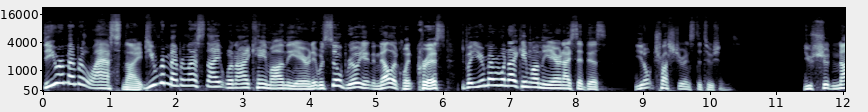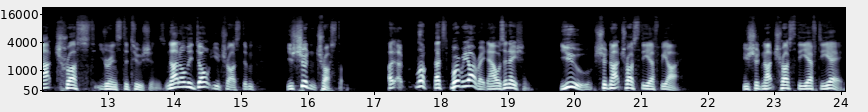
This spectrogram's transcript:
Do you remember last night? Do you remember last night when I came on the air and it was so brilliant and eloquent, Chris? But you remember when I came on the air and I said this? You don't trust your institutions. You should not trust your institutions. Not only don't you trust them, you shouldn't trust them. Uh, look, that's where we are right now as a nation. You should not trust the FBI. You should not trust the FDA.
